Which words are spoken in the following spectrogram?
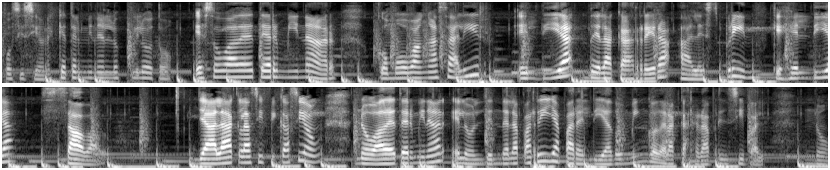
posiciones que terminen los pilotos, eso va a determinar cómo van a salir el día de la carrera al sprint, que es el día sábado. Ya la clasificación no va a determinar el orden de la parrilla para el día domingo de la carrera principal. No,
